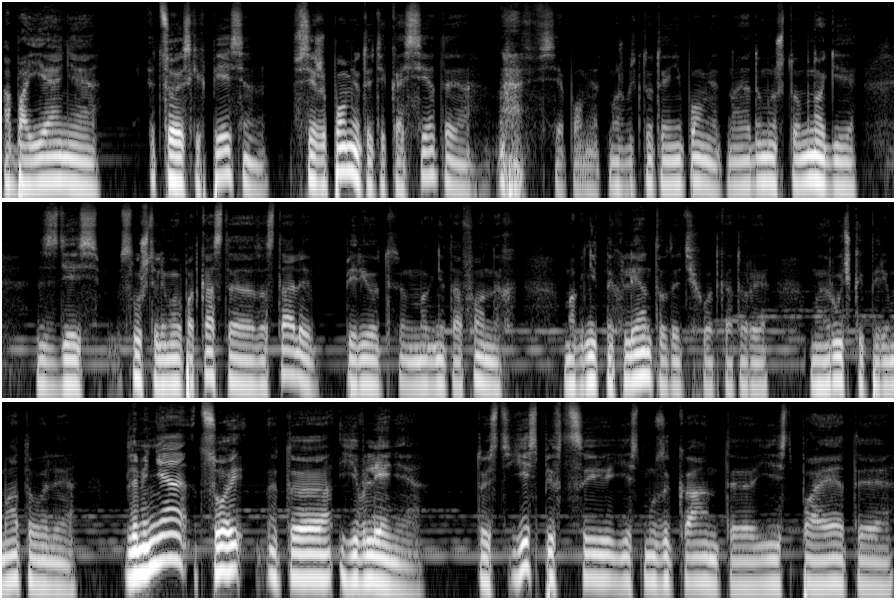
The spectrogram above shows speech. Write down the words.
обаяние цоевских песен. Все же помнят эти кассеты, все помнят, может быть, кто-то и не помнит, но я думаю, что многие здесь слушатели моего подкаста застали период магнитофонных, магнитных лент вот этих вот, которые мы ручкой перематывали. Для меня Цой — это явление. То есть есть певцы, есть музыканты, есть поэты.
